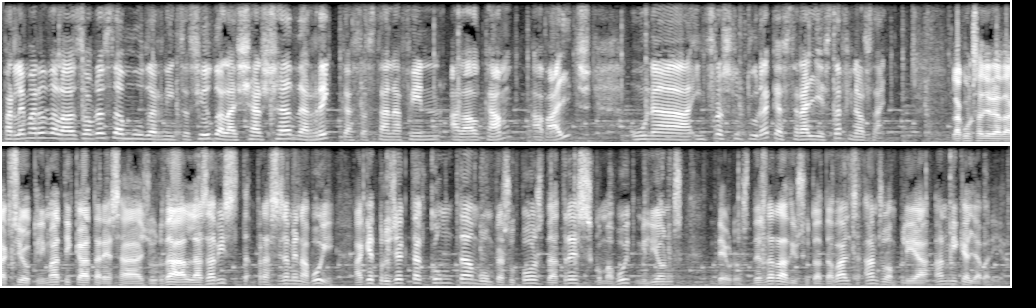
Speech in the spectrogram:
Parlem ara de les obres de modernització de la xarxa de rec que s'estan fent a l'Alt Camp, a Valls, una infraestructura que estarà llesta a finals d'any. La consellera d'Acció Climàtica, Teresa Jordà, les ha vist precisament avui. Aquest projecte compta amb un pressupost de 3,8 milions d'euros. Des de Ràdio Ciutat de Valls ens ho amplia en Miquel Llavaria.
